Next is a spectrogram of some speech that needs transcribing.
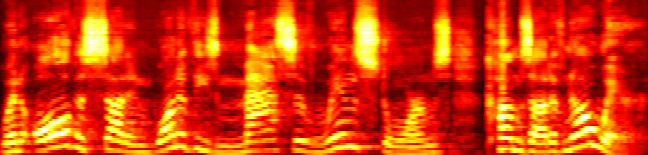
when all of a sudden one of these massive windstorms comes out of nowhere.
